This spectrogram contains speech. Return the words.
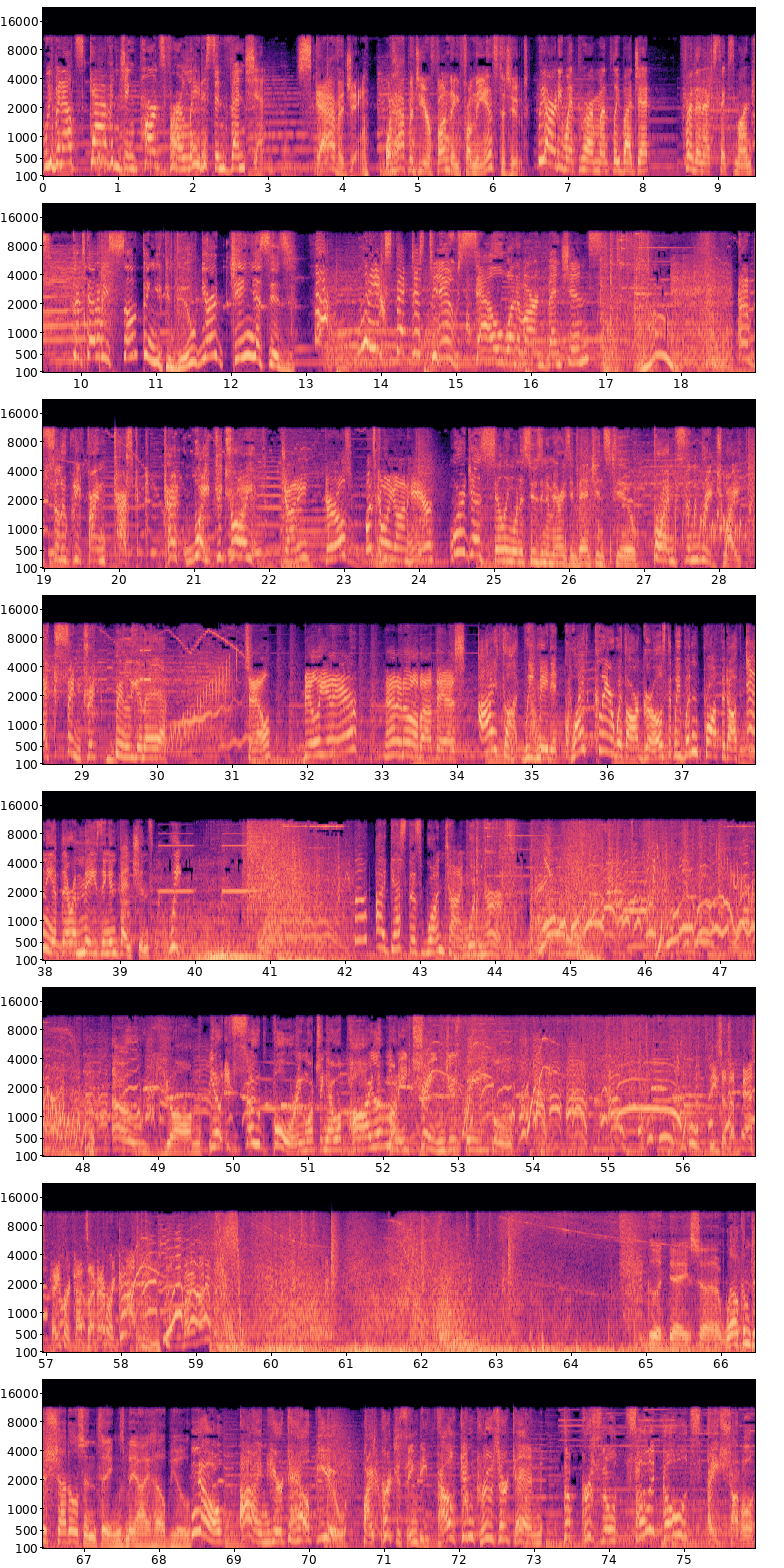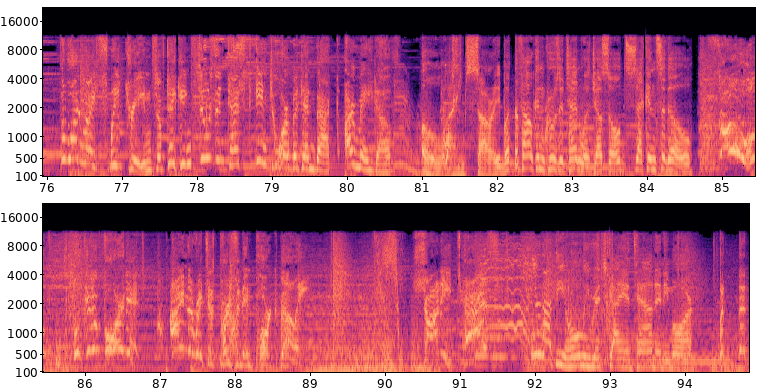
We've been out scavenging parts for our latest invention. Scavenging? What happened to your funding from the Institute? We already went through our monthly budget for the next six months. There's gotta be something you can do. You're geniuses. Ha! What do you expect us to do? Sell one of our inventions? Hmm. Absolutely fantastic. Can't wait to try it. Johnny, girls, what's going on here? We're just selling one of Susan and Mary's inventions to. Branson Ridgway, eccentric billionaire. Sell? Billionaire? I don't know about this. I thought we'd made it quite clear with our girls that we wouldn't profit off any of their amazing inventions. We. Well, I guess this one time wouldn't hurt. Oh, yawn. You know, it's so boring watching how a pile of money changes people. These are the best paper cuts I've ever gotten. Good day, sir. Welcome to Shuttles and Things. May I help you? No, I'm here to help you by purchasing the Falcon Cruiser 10, the personal solid gold space shuttle, the one my sweet dreams of taking Susan Test into orbit and back are made of. Oh, I'm sorry, but the Falcon Cruiser 10 was just sold seconds ago. Sold? Who can afford it? I'm the richest person in Pork Belly. Johnny Test? You're not the only rich guy in town anymore. But that,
